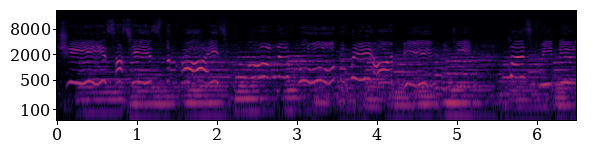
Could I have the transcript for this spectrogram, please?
Jesus is the Christ, on whom we are building, lest we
